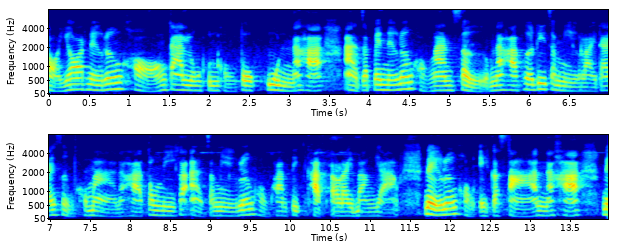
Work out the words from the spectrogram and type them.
ต่อยอดในเรื่องของการลงทุนของตัวคุณนะคะ อาจจะเป็นในเรื่องของงานเสริมนะคะ เพื่อที่จะมีรายได้เสริมเข้ามานะคะ ตรงนี้ก็อาจจะมีเรื่องของความติดขัดอะไรบางอย่าง ในเรื่องของเอกสารนะคะ ใน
